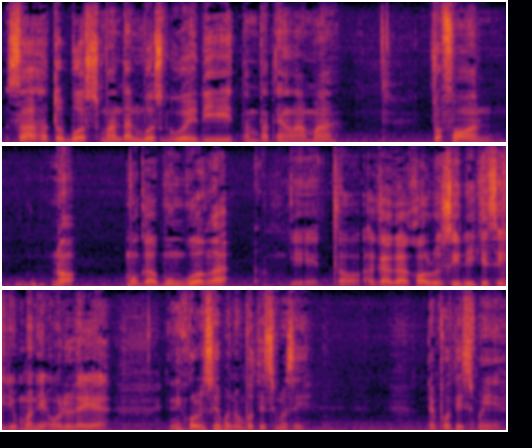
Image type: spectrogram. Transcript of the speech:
salah satu bos mantan bos gue di tempat yang lama telepon no mau gabung gue nggak gitu. Agak-agak kolusi dikit sih cuman ya udah lah ya. Ini kolusi apa nepotisme sih? Nepotisme ya?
